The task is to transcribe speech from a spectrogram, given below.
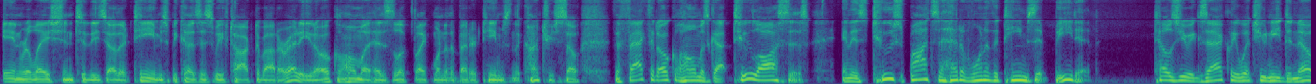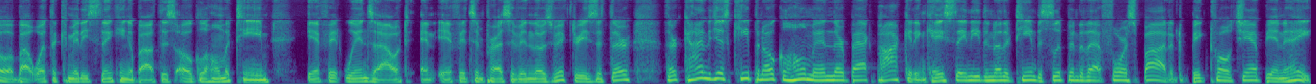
in relation to these other teams. Because as we've talked about already, you know, Oklahoma has looked like one of the better teams in the country. So the fact that Oklahoma's got two losses and is two spots ahead of one of the teams that beat it tells you exactly what you need to know about what the committee's thinking about this Oklahoma team if it wins out and if it's impressive in those victories that they're they're kind of just keeping Oklahoma in their back pocket in case they need another team to slip into that fourth spot at the Big 12 champion hey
